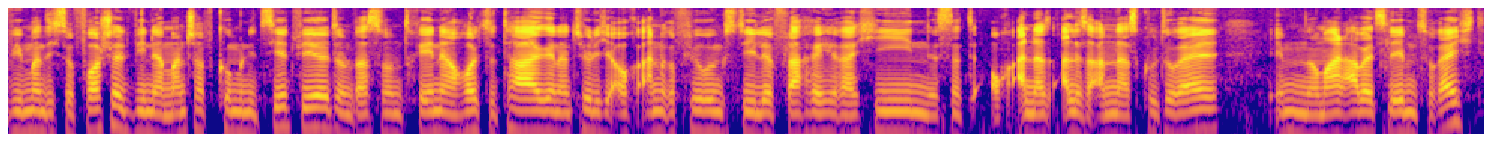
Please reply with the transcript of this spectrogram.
wie man sich so vorstellt, wie in der Mannschaft kommuniziert wird und was so ein Trainer heutzutage natürlich auch andere Führungsstile, flache Hierarchien, ist auch anders, alles anders kulturell im normalen Arbeitsleben zurecht.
